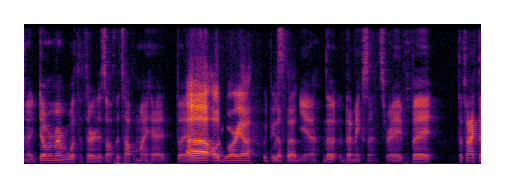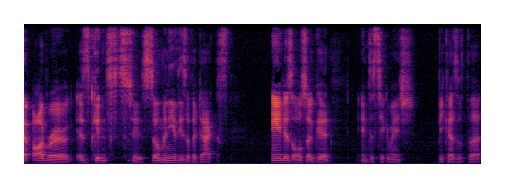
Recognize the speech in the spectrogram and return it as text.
and I don't remember what the third is off the top of my head. But uh, Odd Warrior would be was- the third. Yeah, that that makes sense, right? But the fact that Odd Rogue is good into so many of these other decks, and is also good into Secret Mage because of the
